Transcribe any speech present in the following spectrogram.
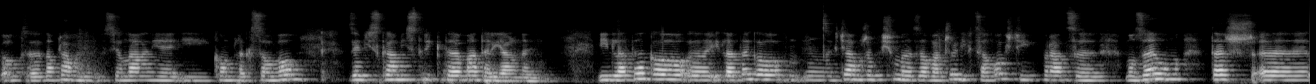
od, naprawdę profesjonalnie i kompleksowo zjawiskami stricte materialnymi. I dlatego, e, I dlatego mm, chciałam, żebyśmy zobaczyli w całości pracy muzeum też, e,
